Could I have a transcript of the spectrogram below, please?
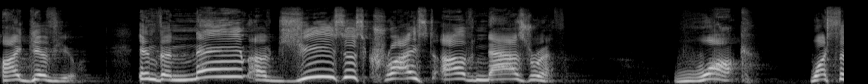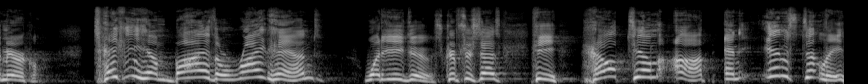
I give you. In the name of Jesus Christ of Nazareth, walk. Watch the miracle. Taking him by the right hand, what did he do? Scripture says he helped him up, and instantly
